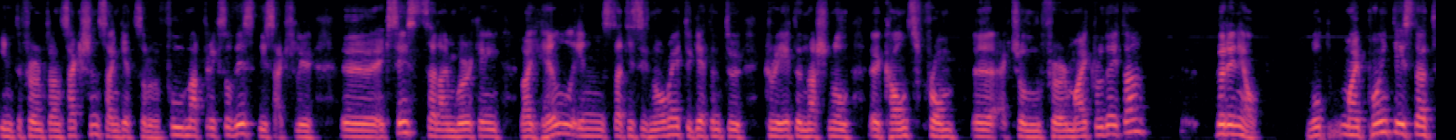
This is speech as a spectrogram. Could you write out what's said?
interfirm transactions and get sort of a full matrix of this, this actually exists. And I'm working like hell in Statistics Norway to get them to create the national accounts from actual firm microdata. But anyhow, what my point is that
